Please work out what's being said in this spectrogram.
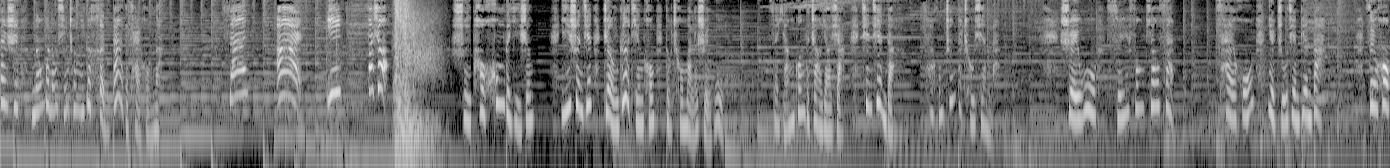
但是能不能形成一个很大的彩虹呢？三、二、一，发射！水泡轰的一声，一瞬间，整个天空都充满了水雾。在阳光的照耀下，渐渐的，彩虹真的出现了。水雾随风飘散。彩虹也逐渐变大，最后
